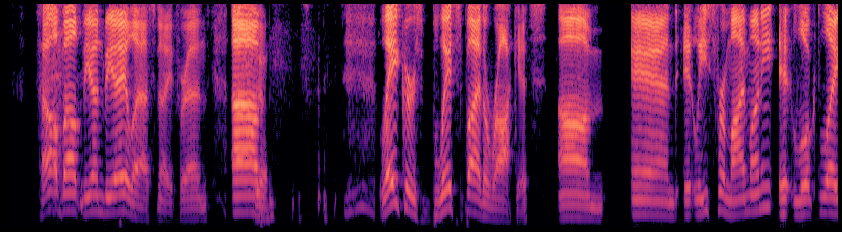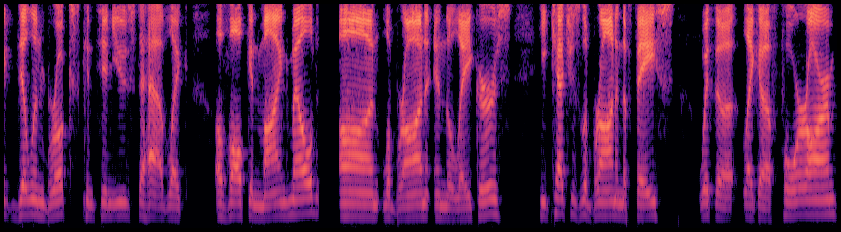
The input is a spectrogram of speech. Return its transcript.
how about the NBA last night, friends? Um, Lakers blitzed by the Rockets. Um, and at least for my money, it looked like Dillon Brooks continues to have like a Vulcan mind meld on LeBron and the Lakers. He catches LeBron in the face with a like a forearm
